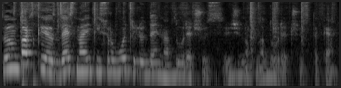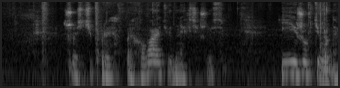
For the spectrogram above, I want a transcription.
Зеленодольськ десь на якійсь роботі людей надурять щось, жінок надурять щось таке. Щось чи приховають від них, чи щось. І жовті води.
